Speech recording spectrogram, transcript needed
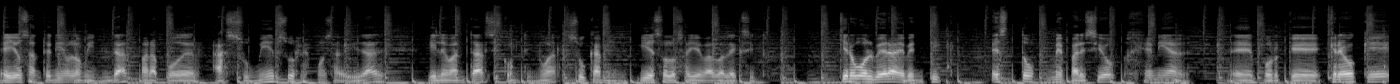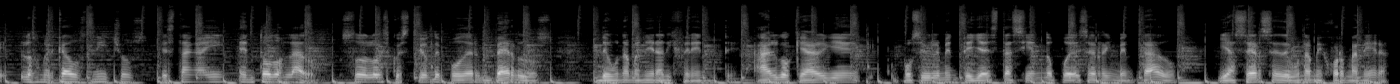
Ellos han tenido la humildad para poder asumir sus responsabilidades y levantarse y continuar su camino. Y eso los ha llevado al éxito quiero volver a Eventic. Esto me pareció genial. Eh, porque creo que los mercados nichos están ahí en todos lados. Solo es cuestión de poder verlos de una manera diferente. Algo que alguien posiblemente ya está haciendo puede ser reinventado y hacerse de una mejor manera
